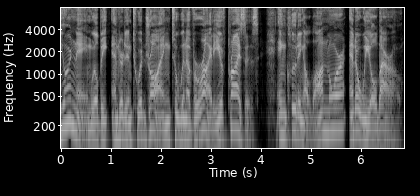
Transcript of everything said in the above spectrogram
your name will be entered into a drawing to win a variety of prizes, including a lawnmower and a wheelbarrow.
